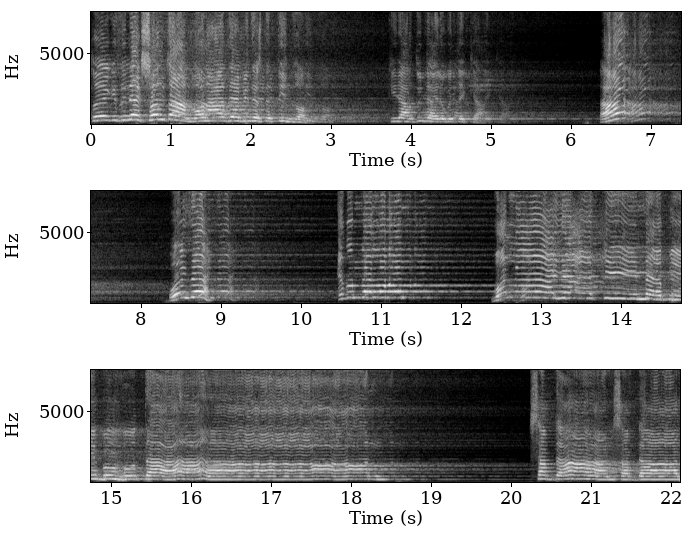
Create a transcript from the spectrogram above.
তো এ গেছিল এক সন্তান আয়া দেয় বিদেশ তিনজন। কি রে, আর দুই ডাইলগ থেকে হ্যাঁ ওই যে এজন্য আল্লাহ সাবধান সাবধান।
